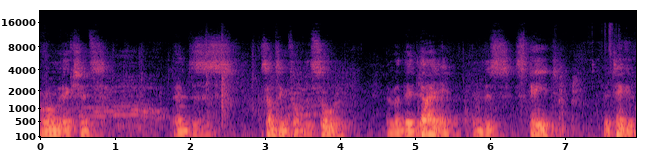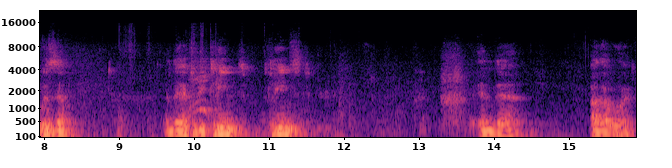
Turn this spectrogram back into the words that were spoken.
wrong actions, and this is something from the soul. And when they die in this state, they take it with them. And they have to be cleaned, cleansed in the other world.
